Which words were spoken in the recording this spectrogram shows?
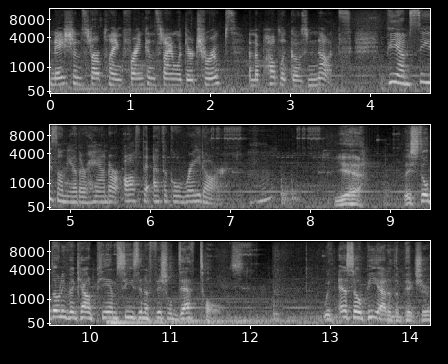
Nations start playing Frankenstein with their troops, and the public goes nuts. PMCs, on the other hand, are off the ethical radar. Mm-hmm. Yeah. They still don't even count PMCs in official death tolls. With SOP out of the picture,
